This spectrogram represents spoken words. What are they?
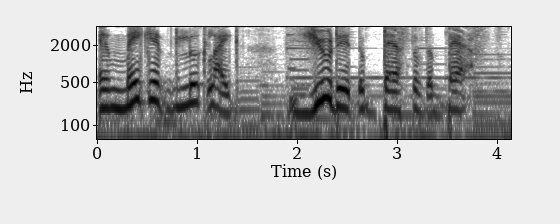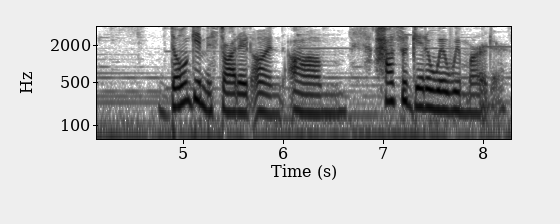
and make it look like you did the best of the best. Don't get me started on um, how to get away with murder.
